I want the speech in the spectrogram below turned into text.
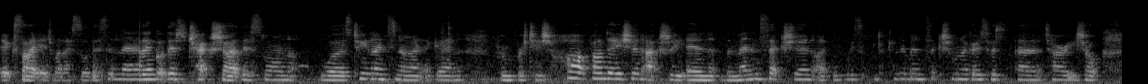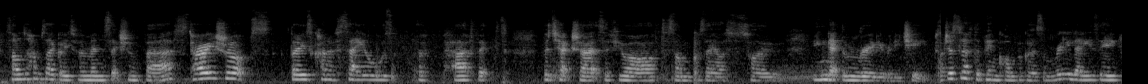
excited when I saw this in there. I then got this check shirt. This one was 2.99 again from British Heart Foundation actually in the men's section. I always look in the men's section when I go to a uh, charity shop. Sometimes I go to the men's section first. Charity shops, those kind of sales are perfect for check shirts if you are after some because they are so you can get them really really cheap. I've just left the pink on because i'm really lazy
